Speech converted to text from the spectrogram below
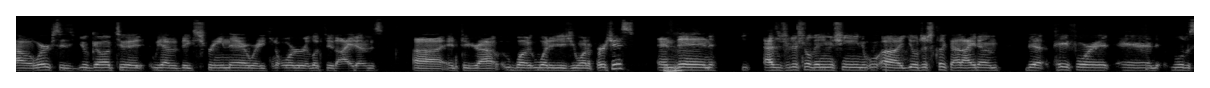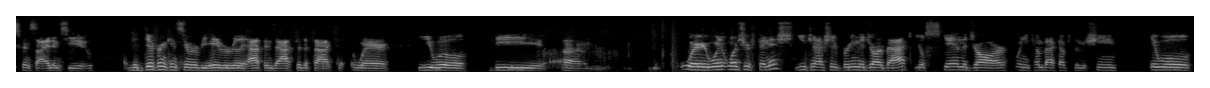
how it works is you'll go up to it. We have a big screen there where you can order look through the items uh, and figure out what what it is you want to purchase. And mm-hmm. then as a traditional vending machine, uh, you'll just click that item, the, pay for it, and we'll dispense the item to you. The different consumer behavior really happens after the fact, where you will be um, where when, once you're finished, you can actually bring the jar back. You'll scan the jar when you come back up to the machine. It will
